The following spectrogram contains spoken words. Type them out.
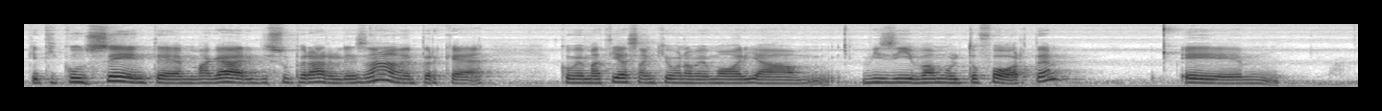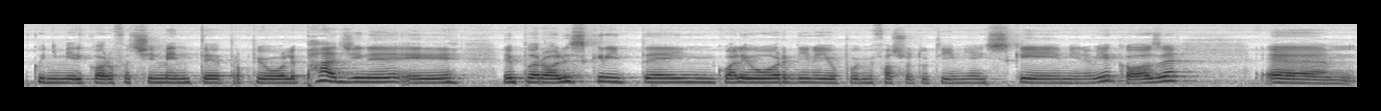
che ti consente magari di superare l'esame perché come Mattias anche ho una memoria visiva molto forte e quindi mi ricordo facilmente proprio le pagine e le parole scritte, in quale ordine, io poi mi faccio tutti i miei schemi, le mie cose. Ehm,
